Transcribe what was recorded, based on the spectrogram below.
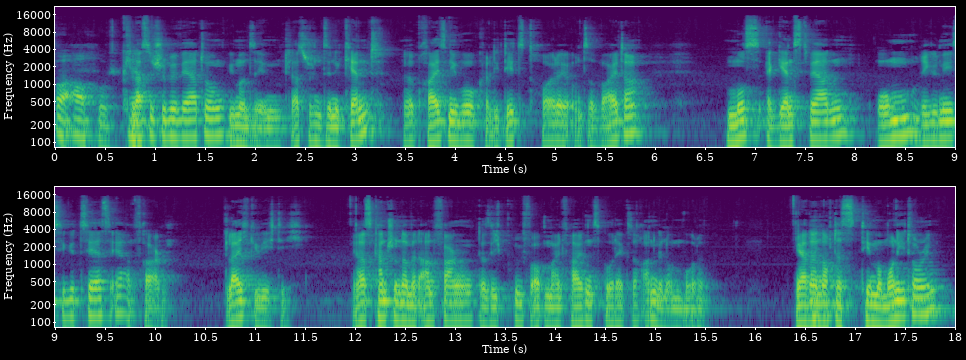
Oh, auch gut. Klassische ja. Bewertung, wie man sie im klassischen Sinne kennt, ne, Preisniveau, Qualitätstreue und so weiter muss ergänzt werden um regelmäßige CSR-Abfragen. Gleichgewichtig. Ja, es kann schon damit anfangen, dass ich prüfe, ob mein Verhaltenskodex auch angenommen wurde. Ja, dann noch das Thema Monitoring,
